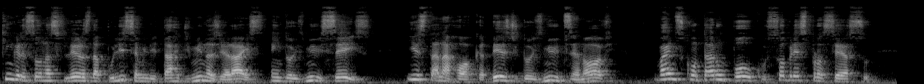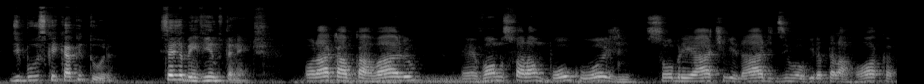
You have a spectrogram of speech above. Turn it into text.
que ingressou nas fileiras da Polícia Militar de Minas Gerais em 2006 e está na Roca desde 2019, vai nos contar um pouco sobre esse processo de busca e captura Seja bem-vindo, Tenente. Olá, Cabo Carvalho. É, vamos falar um pouco hoje sobre a atividade desenvolvida pela Roca,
